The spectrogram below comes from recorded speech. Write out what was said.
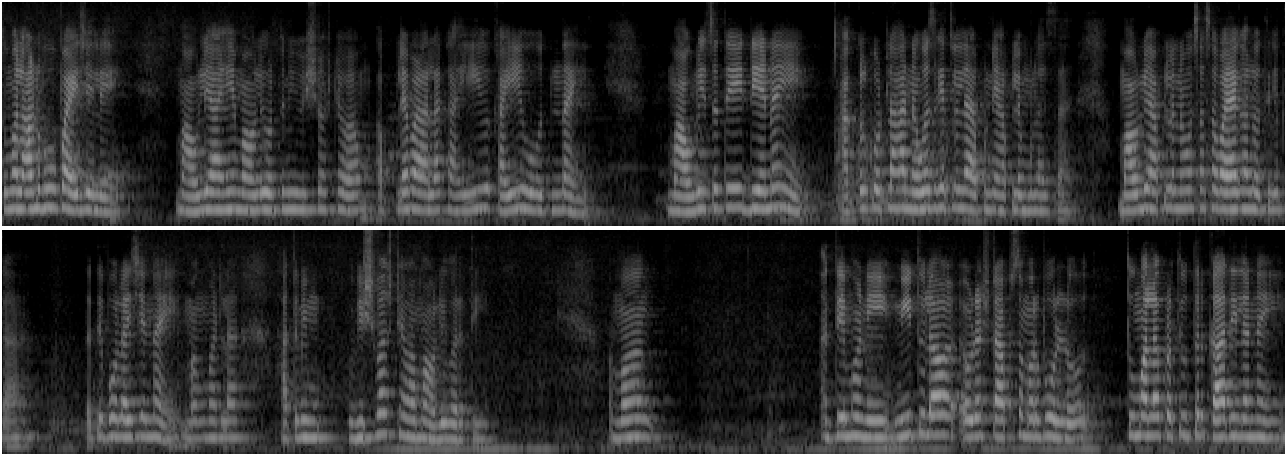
तुम्हाला अनुभव पाहिजे माऊली आहे. माऊलीवर तुम्ही विश्वास ठेवा. आपल्या बाळाला काही काही होत नाही. माऊलीचं ते देणं आहे. अक्कलकोटला हा नवस घेतलेला आहे आपण आपल्या मुलाचा. माऊली आपला नवस असा वाया घालवतील का? तर ते बोलायचे नाही. मग म्हटलं हा तुम्ही विश्वास ठेवा माऊलीवरती. मग ते म्हणे मी तुला एवढ्या स्टाफसमोर बोललो तू मला प्रत्युत्तर का दिलं नाही?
